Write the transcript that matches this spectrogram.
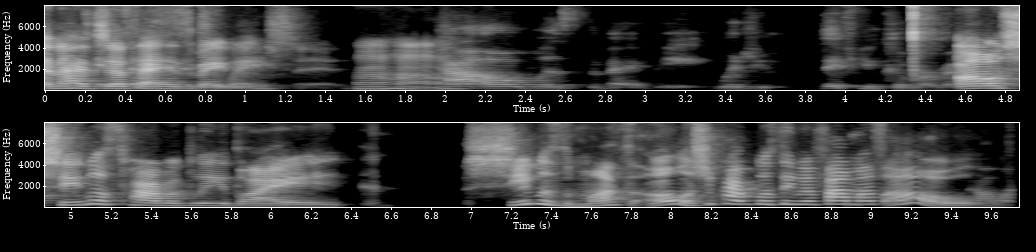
And I just had his baby. situation. Mhm. How old was the baby? Would you, if you can remember? Oh, she was probably like she was months old. She probably was even five months old. Oh wow.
